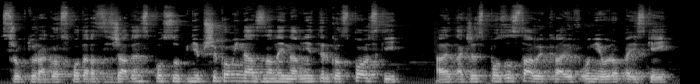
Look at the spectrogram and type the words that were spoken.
Struktura gospodarstw w żaden sposób nie przypomina znanej nam nie tylko z Polski, ale także z pozostałych krajów Unii Europejskiej.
